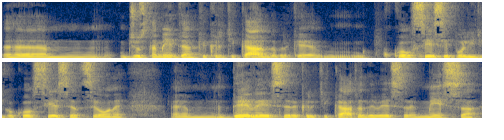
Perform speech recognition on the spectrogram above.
ehm, giustamente anche criticando, perché mm, qualsiasi politico, qualsiasi azione ehm, deve essere criticata, deve essere messa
